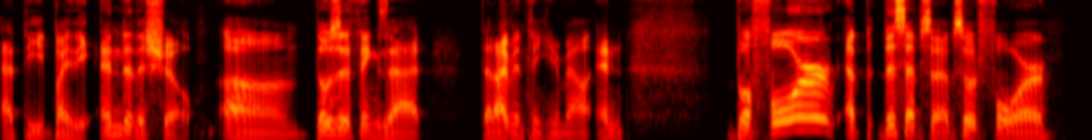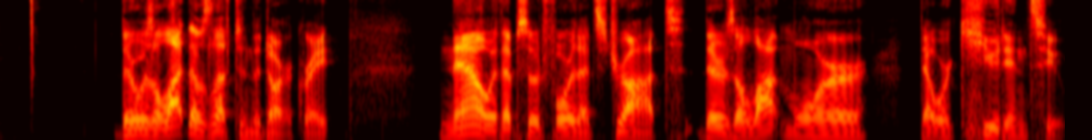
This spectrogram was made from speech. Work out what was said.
at the by the end of the show. Um those are the things that that I've been thinking about. And before ep- this episode, episode 4, there was a lot that was left in the dark, right? now with episode four that's dropped, there's a lot more that we're cued into.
